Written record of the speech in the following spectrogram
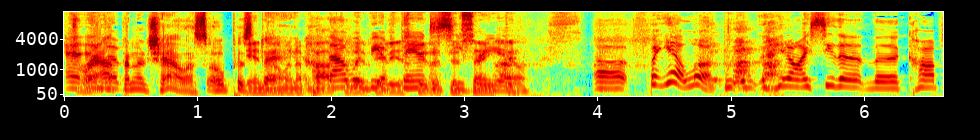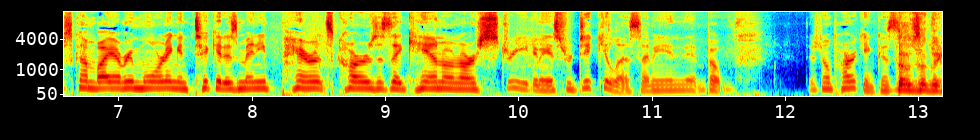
and- strap and, and, the, a chalice, Opus In Dei. nomine that would be a fantasy Spiritus for you. Uh, but yeah, look, you know, I see the, the cops come by every morning and ticket as many parents' cars as they can on our street. I mean, it's ridiculous. I mean, but there's no parking because Those are the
